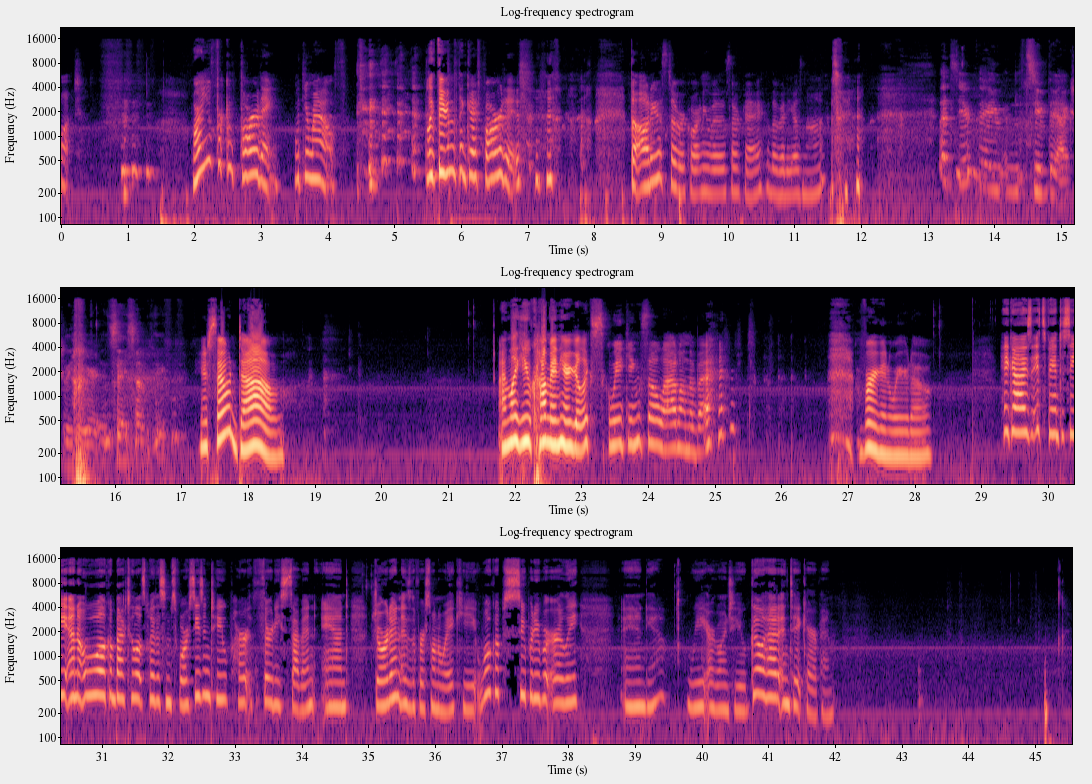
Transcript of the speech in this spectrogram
What? Why are you freaking farting with your mouth? like they're gonna think I farted. the audio's still recording, but it's okay. The video's not. Let's see if they let's see if they actually hear it and say something. You're so dumb. I'm like, you come in here, you're like squeaking so loud on the bed. Friggin' weirdo. Hey guys, it's Fantasy, and welcome back to Let's Play The Sims 4 Season 2, Part 37. And Jordan is the first one awake. He woke up super duper early, and yeah, we are going to go ahead and take care of him.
